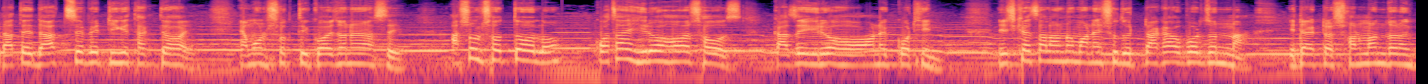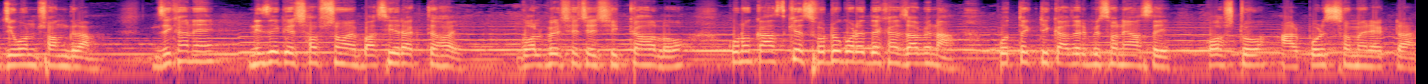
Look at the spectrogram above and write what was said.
দাঁতে দাঁত চেপে টিকে থাকতে হয়, এমন শক্তি কয়জনের আছে? আসল সত্য হলো, কথায় হিরো হওয়া সহজ, কাজে হিরো হওয়া অনেক কঠিন। রিক্সা চালানো মানে শুধু টাকা উপার্জন না, এটা একটা সম্মানজনক জীবন সংগ্রাম। যেখানে নিজেকে সবসময় বাঁচিয়ে রাখতে হয়। গল্পের শেষে শিক্ষা হলো, কোনো কাজকে ছোট করে দেখা যাবে না। প্রত্যেকটি কাজের পেছনে আছে কষ্ট আর পরিশ্রমের একটা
